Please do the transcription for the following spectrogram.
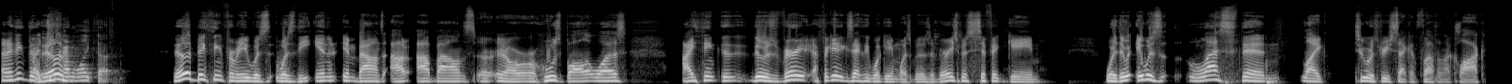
And I think the, I the do kind of like that. The other big thing for me was was the in, inbounds, out, outbounds, or, or whose ball it was. I think there was very I forget exactly what game it was, but it was a very specific game where there, it was less than like two or three seconds left on the clock.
